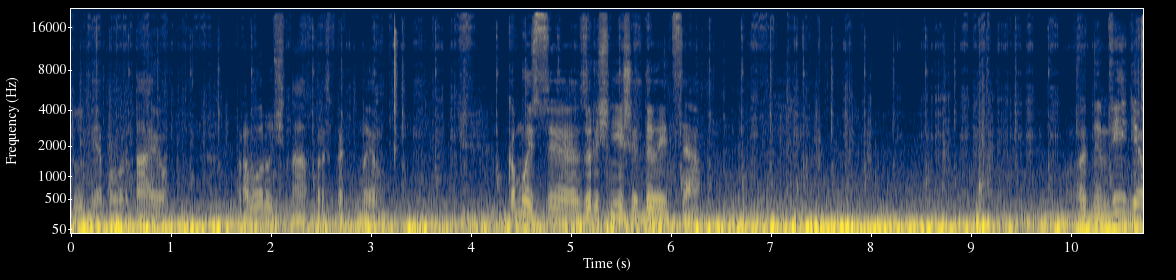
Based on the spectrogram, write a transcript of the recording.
тут я повертаю праворуч на проспект Миру. Комусь е, зручніше дивиться одним відео,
